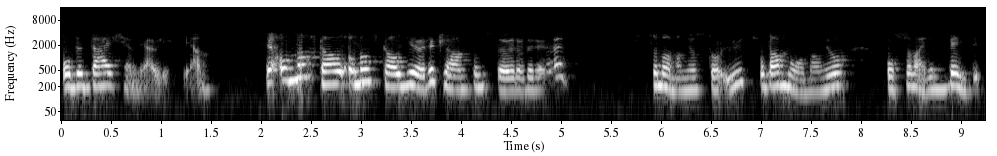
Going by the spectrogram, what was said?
Och det där känner jag ju lite igen. Ja, om, man ska om man ska göra reklam som stör och berör så måste man ju stå ut. och då måste man ju också vara väldigt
